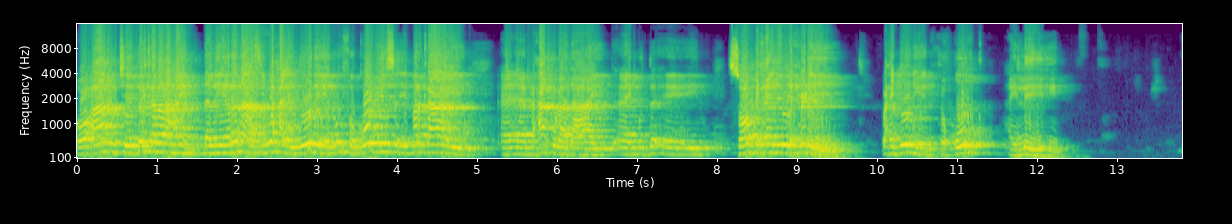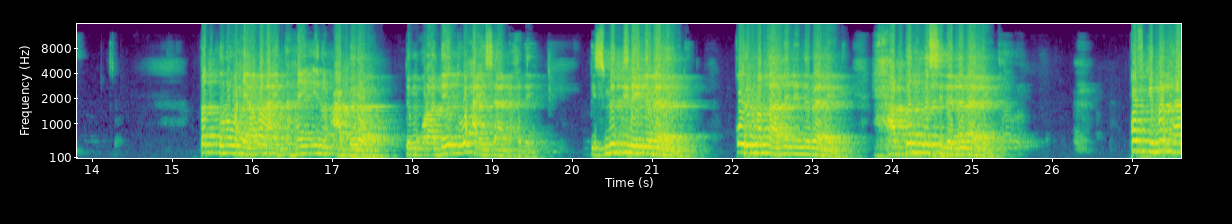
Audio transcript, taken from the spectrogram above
oo aan ujeedo kale lahayn dhallinyaradaasi waxa ay doonayeen ufa koob iyo markaa ay maxaan ku dhahdaa ay ay muddo soo baxeen in la xidhayay waxay doonayeen xuquuq ay leeyihiin. Dadkuna waxyaabaha ay tahay inuu cabiro dimuqraadiyaddu waxa ay saamaxday isma dilayna baa layidhi qori ma qaadanayna baa layidhi xabad ma sidana baa layidhi qofkii markaa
